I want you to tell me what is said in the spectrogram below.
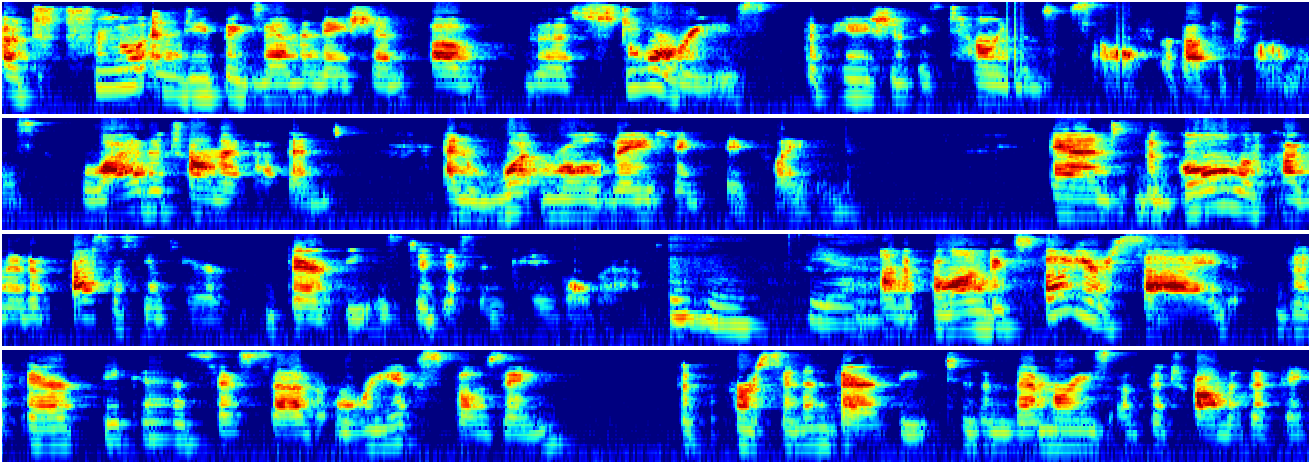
a true and deep examination of the stories the patient is telling themselves about the traumas, why the trauma happened, and what role they think they played in it. And the goal of cognitive processing ter- therapy is to disentangle that. Mm-hmm. Yeah. On the prolonged exposure side, the therapy consists of re exposing the person in therapy to the memories of the trauma that they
